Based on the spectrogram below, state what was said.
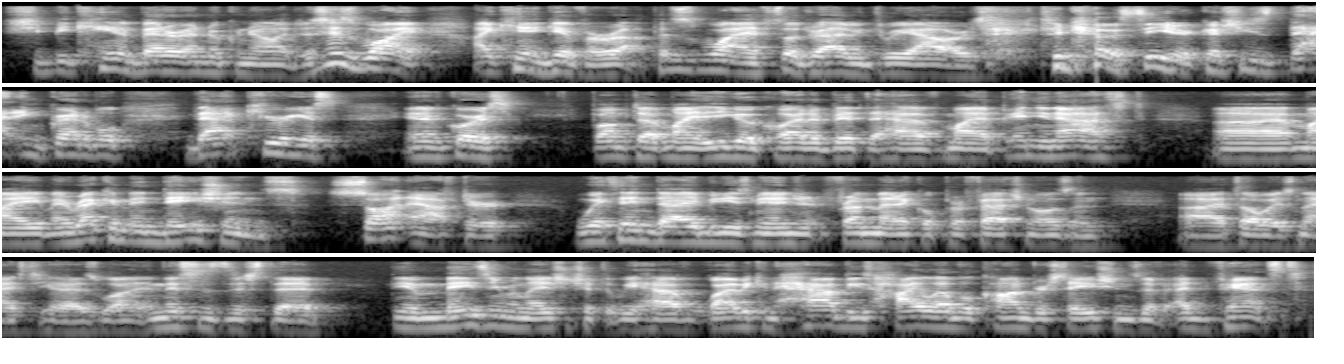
she became a better endocrinologist. This is why I can't give her up. This is why I'm still driving three hours to go see her because she's that incredible, that curious, and of course, bumped up my ego quite a bit to have my opinion asked, uh, my, my recommendations sought after within diabetes management from medical professionals. And uh, it's always nice to hear that as well. And this is just the, the amazing relationship that we have, why we can have these high level conversations of advanced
